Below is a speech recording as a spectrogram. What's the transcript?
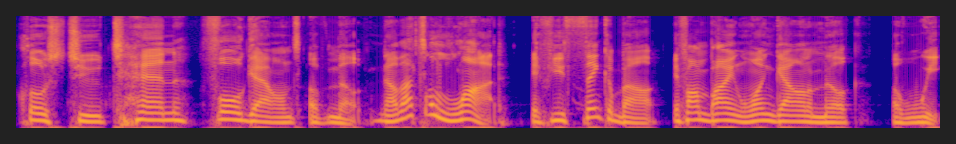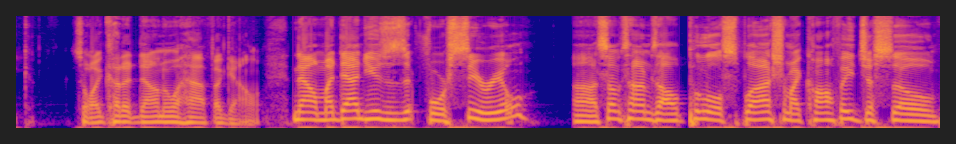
close to 10 full gallons of milk. Now that's a lot if you think about if I'm buying 1 gallon of milk a week. So I cut it down to a half a gallon. Now my dad uses it for cereal. Uh, sometimes I'll put a little splash in my coffee just so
